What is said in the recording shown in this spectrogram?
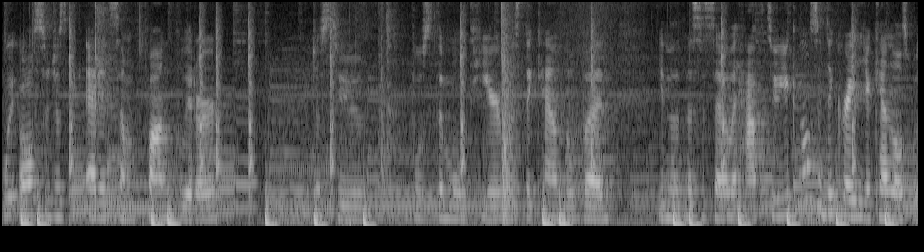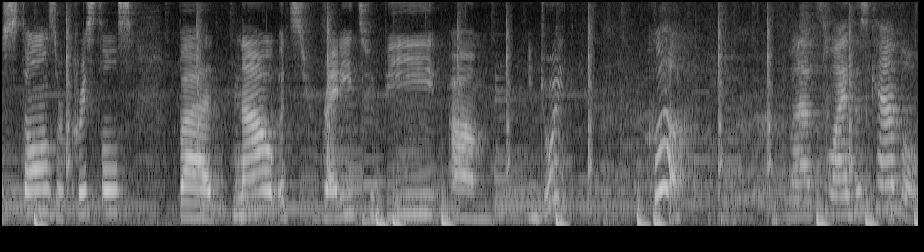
we also just added some fun glitter just to boost the mood here with the candle, but you don't necessarily have to. You can also decorate your candles with stones or crystals, but now it's ready to be um, enjoyed. Cool! Let's light this candle.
